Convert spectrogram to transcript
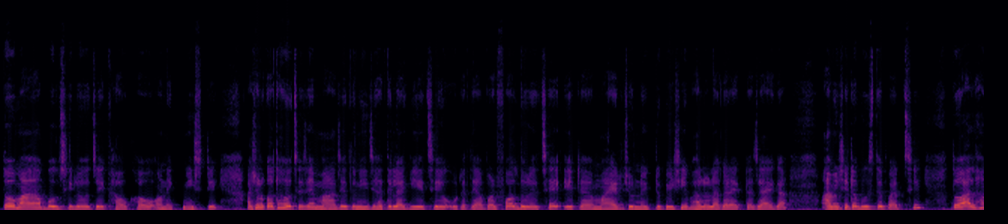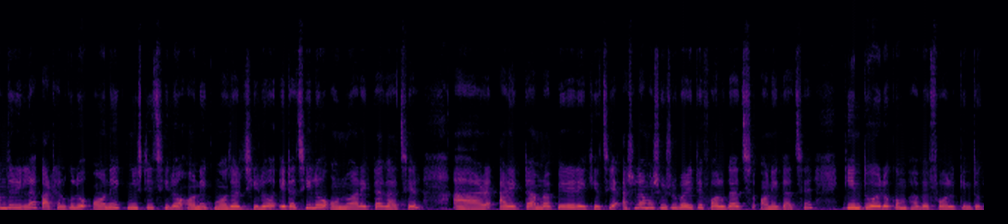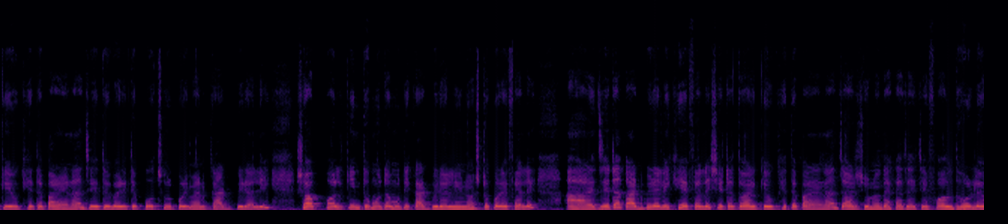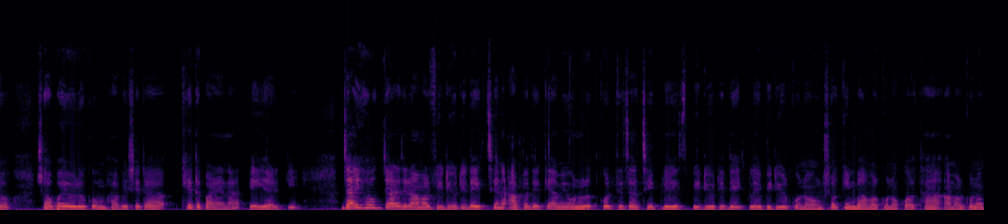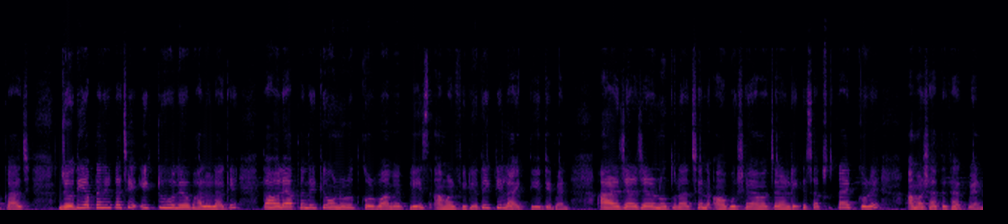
তো মা বলছিল যে, খাও খাও, অনেক মিষ্টি। আসল কথা হচ্ছে যে, মা যেহেতু নিজ হাতে লাগিয়েছে, ওটাতে আবার ফল ধরেছে, এটা মায়ের জন্য একটু বেশি ভালো লাগার একটা জায়গা। আমি সেটা বুঝতে পারছি। তো আলহামদুলিল্লাহ কাঁঠালগুলো অনেক মিষ্টি ছিল, অনেক মজার ছিল। এটা ছিল অন্য আরেকটা গাছের। আর আরেকটা আমরা পেরে রেখেছি। আসলে আমার শ্বশুরবাড়িতে ফল গাছ অনেক আছে, কিন্তু ওই রকমভাবে ফল কিন্তু কেউ খেতে পারে না। যেহেতু এই বাড়িতে প্রচুর পরিমাণ কাঠবিড়ালি, সব ফল কিন্তু মোটামুটি কাঠবিড়ালি নষ্ট করে ফেলে। আর যেটা কাঠবিড়ালি খেয়ে ফেলে, সেটা তো আর কেউ খেতে পারে না। যার জন্য দেখা যায় যে ফল ধরলেও সবাই ওইরকমভাবে সেটা খেতে পারে না, এই আর কি। যাই হোক, যারা যারা আমার ভিডিওটি দেখছেন, আপনাদেরকে আমি অনুরোধ করতে চাচ্ছি প্লিজ ভিডিওটি দেখলে ভিডিওর কোনো অংশ কিংবা আমার কোনো কথা, আমার কোনো কাজ যদি আপনাদের কাছে একটু হলেও ভালো লাগে, তাহলে আপনাদেরকে অনুরোধ করব আমি প্লিজ আমার ভিডিওতে একটি লাইক দিয়ে দেবেন। আর যারা যারা নতুন আছেন, অবশ্যই আমার চ্যানেলটিকে সাবস্ক্রাইব করে আমার সাথে থাকবেন।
